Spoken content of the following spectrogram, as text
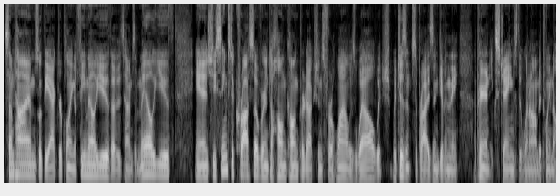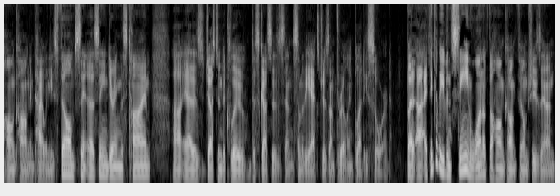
Sometimes with the actor playing a female youth, other times a male youth. And she seems to cross over into Hong Kong productions for a while as well, which, which isn't surprising given the apparent exchange that went on between the Hong Kong and Taiwanese film sce- uh, scene during this time, uh, as Justin Decloux discusses and some of the extras on Thrilling Bloody Sword. But uh, I think I've even seen one of the Hong Kong films she's in.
